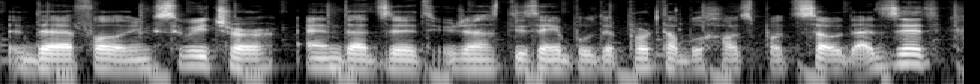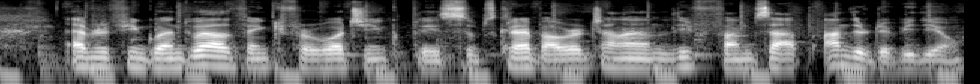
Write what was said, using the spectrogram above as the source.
the following switcher and that's it. You just disable the portable hotspot. So that's it. Everything went well. Thank you for watching. Please subscribe our channel and leave thumbs up under the video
